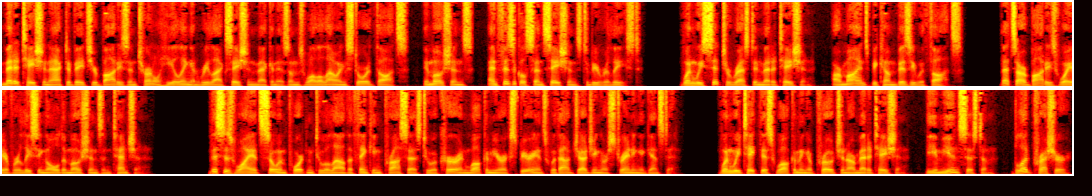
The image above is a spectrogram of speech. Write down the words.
Meditation activates your body's internal healing and relaxation mechanisms while allowing stored thoughts, emotions, and physical sensations to be released. When we sit to rest in meditation, our minds become busy with thoughts. That's our body's way of releasing old emotions and tension. This is why it's so important to allow the thinking process to occur and welcome your experience without judging or straining against it. When we take this welcoming approach in our meditation, the immune system, blood pressure,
